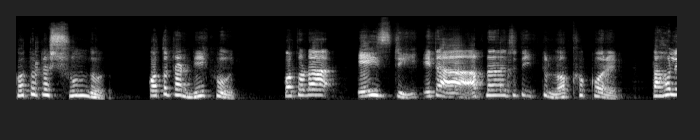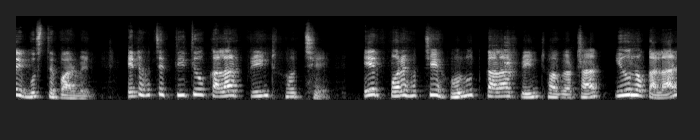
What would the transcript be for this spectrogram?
কতটা সুন্দর, কতটা নিখুঁত, কতটা এইচডি এটা আপনারা যদি একটু লক্ষ্য করেন, তাহলেই বুঝতে পারবেন। এটা হচ্ছে তৃতীয় কালার প্রিন্ট হচ্ছে। এরপরে হচ্ছে হলুদ কালার প্রিন্ট হবে, অর্থাৎ ইয়েলো কালার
